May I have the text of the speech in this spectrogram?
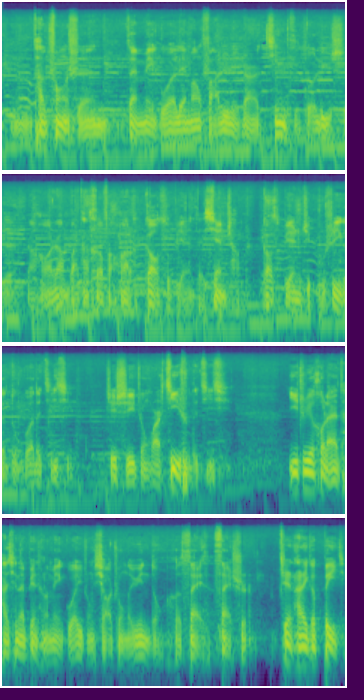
嗯，它的创始人。在美国联邦法律里边亲自做律师，然后让把它合法化了，告诉别人在现场，告诉别人这不是一个赌博的机器，这是一种玩技术的机器，以至于后来它现在变成了美国一种小众的运动和赛赛事，这是它的一个背景。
